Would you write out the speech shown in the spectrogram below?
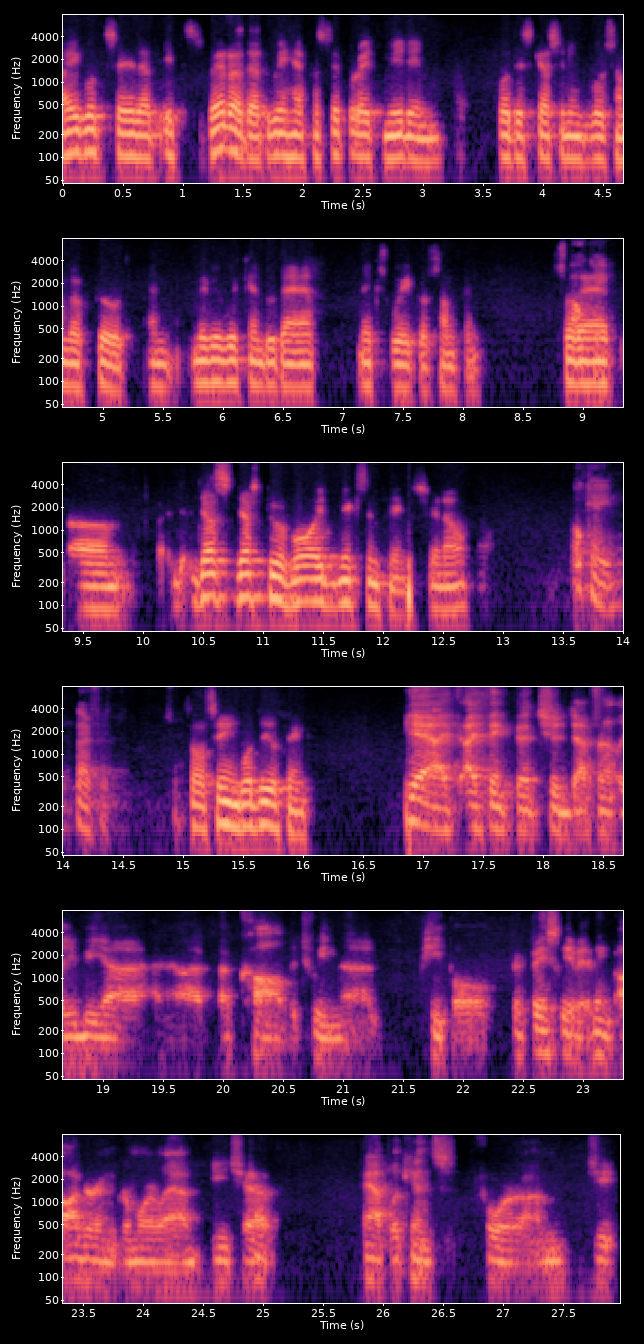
I would say that it's better that we have a separate meeting for discussing Summer of Code. And maybe we can do that next week or something. So Okay. that, um, just, just to avoid mixing things, you know? okay, perfect. So seeing what do you think? Yeah, I, I think that should definitely be a, a, a call between the people. But basically, I think Augur and GrimoireLab each have applicants for um, G,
